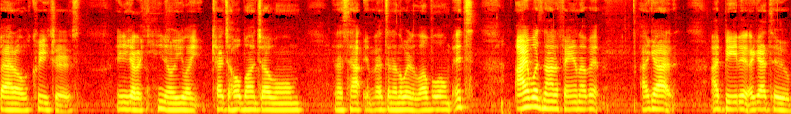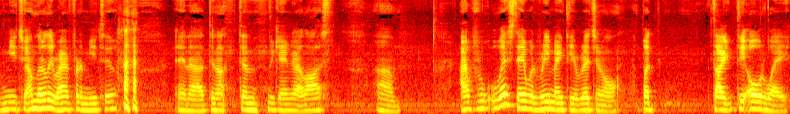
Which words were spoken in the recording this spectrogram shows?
battle creatures. And you gotta, you know, you like catch a whole bunch of them, that's how. That's another way to level them. It's. I was not a fan of it. I got, I beat it. I got to Mewtwo. I'm literally right in front of Mewtwo, and uh, then uh, then the game got lost. Um, I w- wish they would remake the original, but like the old way.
